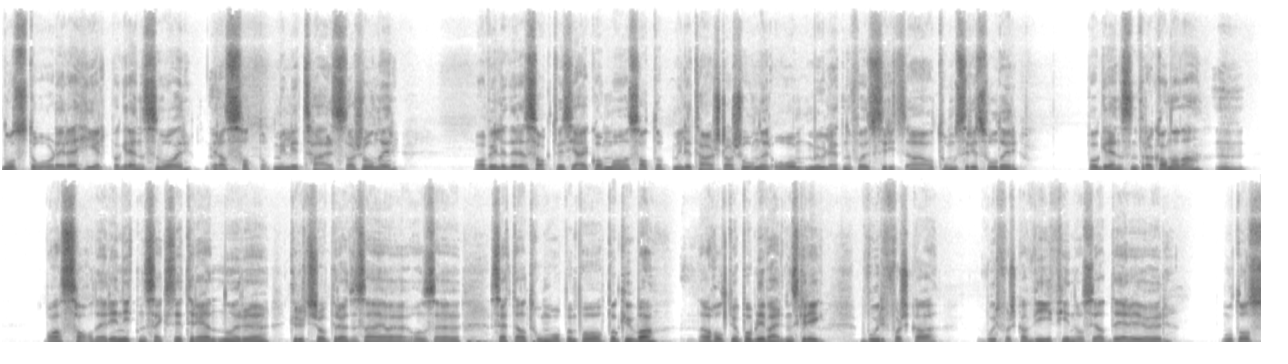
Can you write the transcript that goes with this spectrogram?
Nå står dere helt på grensen vår. Dere har satt opp militærstasjoner. Hva ville dere sagt hvis jeg kom og satte opp militærstasjoner og mulighetene for strids, atomstridshoder på grensen fra Canada? Mm. Hva sa dere i 1963 når uh, Khrusjtsjov prøvde seg uh, å sette atomvåpen på, på Cuba? Da holdt det jo på å bli verdenskrig. Hvorfor skal, hvorfor skal vi finne oss i at dere gjør mot oss?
